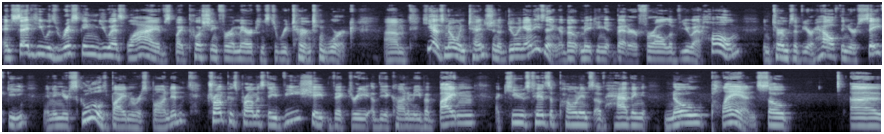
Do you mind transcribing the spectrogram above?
and said he was risking U.S. lives by pushing for Americans to return to work. Um, he has no intention of doing anything about making it better for all of you at home in terms of your health and your safety and in your schools, Biden responded. Trump has promised a V shaped victory of the economy, but Biden accused his opponents of having no plan. So, uh,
